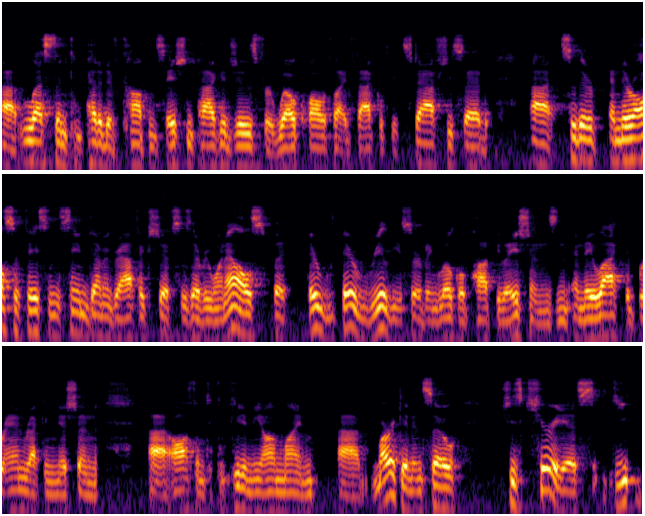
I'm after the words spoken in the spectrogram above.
uh, less than competitive compensation packages for well qualified faculty and staff, she said. Uh, so they're and they're also facing the same demographic shifts as everyone else, but they're they're really serving local populations and, and they lack the brand recognition uh, often to compete in the online uh, market. And so she's curious do, you,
